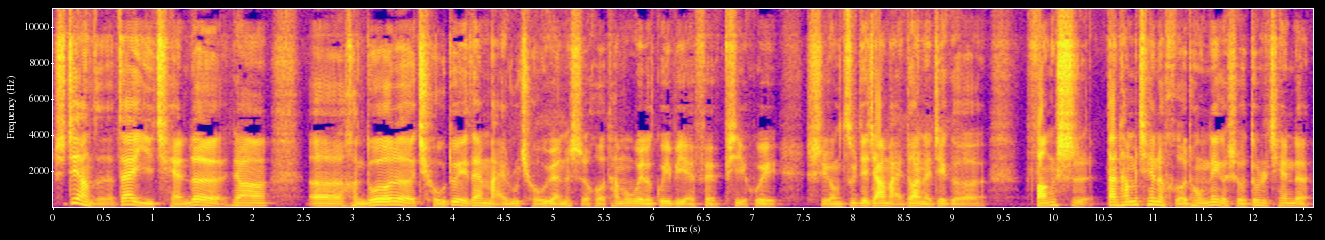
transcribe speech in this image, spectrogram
是这样子的，在以前的像呃很多的球队在买入球员的时候，他们为了规避 FFP 会使用租借加买断的这个方式，但他们签的合同那个时候都是签的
